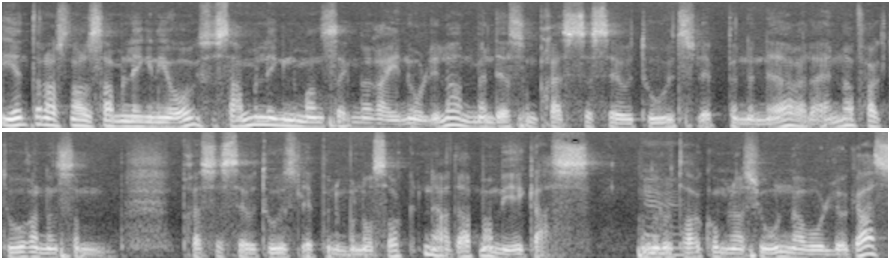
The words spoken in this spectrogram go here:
I internasjonale sammenligninger så sammenligner man seg med rene oljeland, men det som presser CO2-utslippene ned, eller en av faktorene som presser CO2-utslippene på norsk er at man har mye gass. Og når du mm. tar kombinasjonen av olje og gass,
